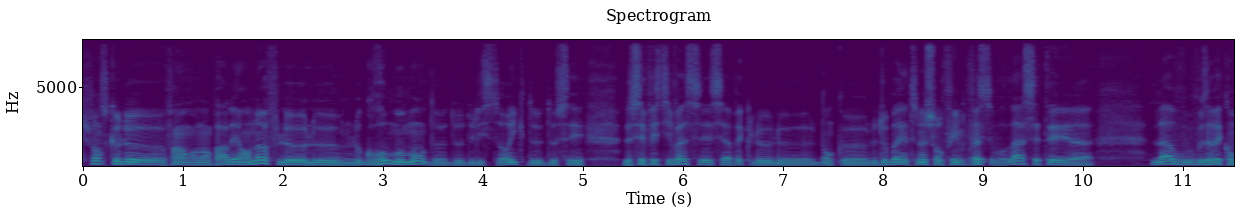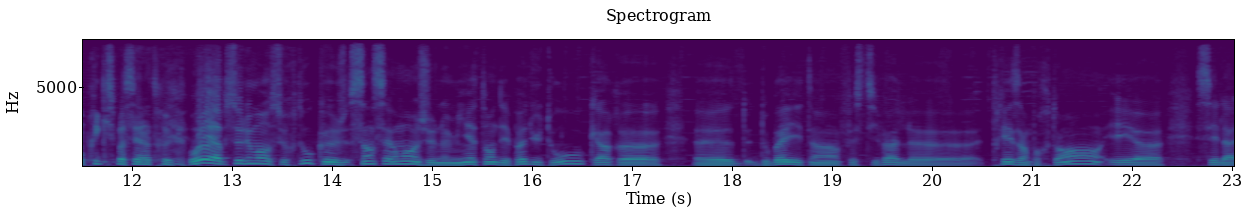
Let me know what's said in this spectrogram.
Je pense que le, enfin, on en parlait en off, le, le, le gros moment de, de, de l'historique de, de ces, de ces festivals, c'est avec le, le, donc, le Dubai International Film. Festival. Là, c'était, là, vous, vous avez compris qu'il se passait un truc. Oui, absolument. Surtout que, je- sincèrement, je ne m'y attendais pas du tout, car euh, euh, Dubaï est un festival euh, très important et c'est la,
